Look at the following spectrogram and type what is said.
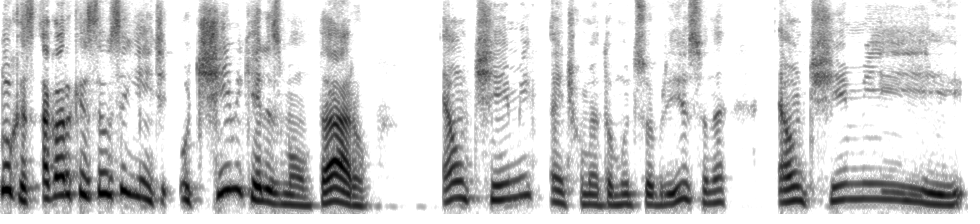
Lucas, agora a questão é o seguinte: o time que eles montaram é um time, a gente comentou muito sobre isso, né? É um time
